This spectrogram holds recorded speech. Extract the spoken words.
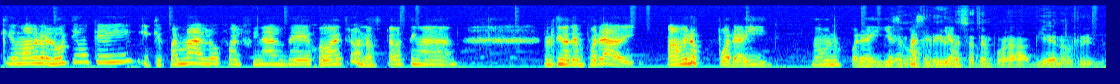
que más o menos lo último que vi y que fue malo fue el final de Juego de Tronos, la última, última temporada, y más o menos por ahí. Más o menos por ahí. Y bien eso horrible esa temporada, bien horrible.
